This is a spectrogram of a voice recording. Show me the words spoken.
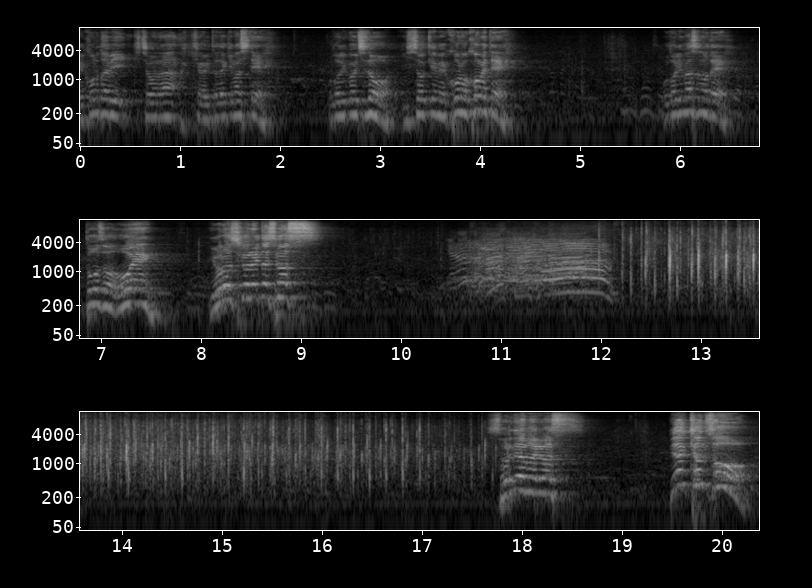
えー、この度貴重な機会をいただきまして踊り子一同一生懸命心を込めて踊りますのでどうぞ応援よろしくお願いいたします。それでは参ります。白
